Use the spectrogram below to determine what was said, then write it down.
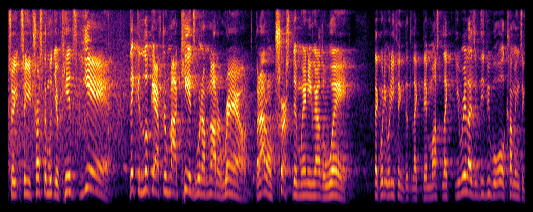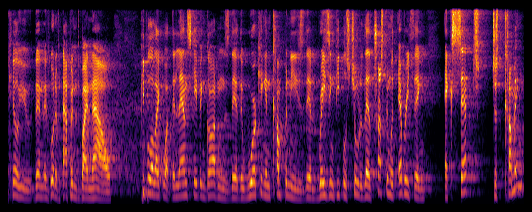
So, so you trust them with your kids? Yeah, they can look after my kids when I'm not around, but I don't trust them any other way. Like, what do you, what do you think? That like they must like you realize if these people were all coming to kill you, then it would have happened by now. People are like what? They're landscaping gardens. They're they're working in companies. They're raising people's children. They'll trust them with everything except just coming.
